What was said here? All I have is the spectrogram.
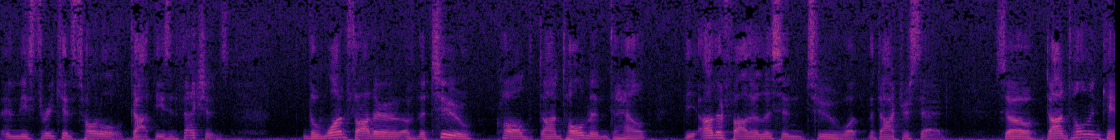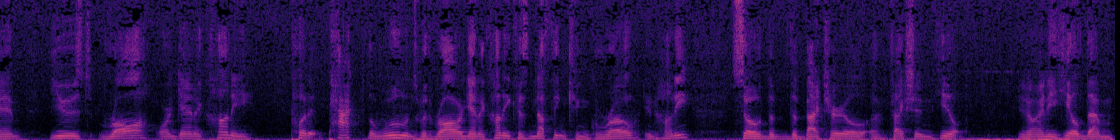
and these three kids total got these infections the one father of the two called Don Tolman to help. The other father listened to what the doctor said. So Don Tolman came, used raw organic honey, put it, packed the wounds with raw organic honey because nothing can grow in honey. So the the bacterial infection healed, you know, and he healed them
